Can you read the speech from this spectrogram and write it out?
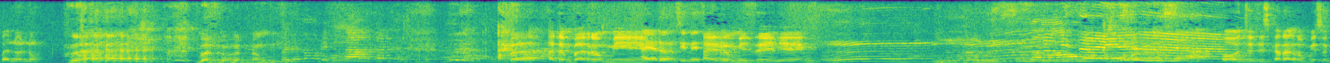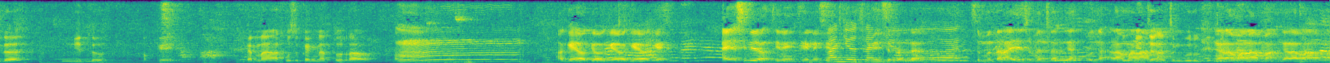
Mbak Nunung. Mbak Nunung. Mbak ada Mbak Rumi. Ayo dong sini. Hai. Rumi Zeying. nggak mau Oh, jadi sekarang Rumi sudah gitu. Oke. Karena aku suka yang natural. Hmm. Oke, oke, oke, oke, oke. Ayo sini dong, sini, sini, sini. Lanjut, sini, lanjut. Sebentar. Sebentar aja, sebentar enggak, enggak Rumi lama-lama. jangan cemburu gitu. Enggak lama-lama, enggak lama-lama.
